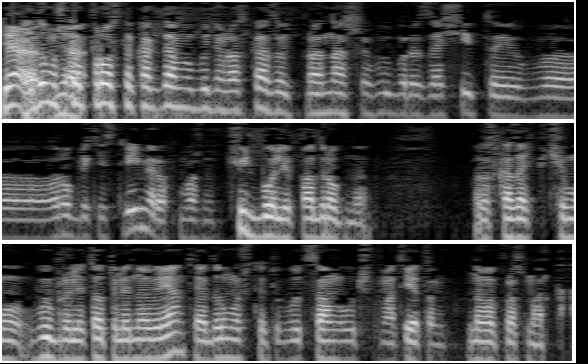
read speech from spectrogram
Я, я думаю, я... что просто когда мы будем рассказывать про наши выборы защиты в рубрике стримеров, можно чуть более подробно рассказать, почему выбрали тот или иной вариант. Я думаю, что это будет самым лучшим ответом на вопрос Марка.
